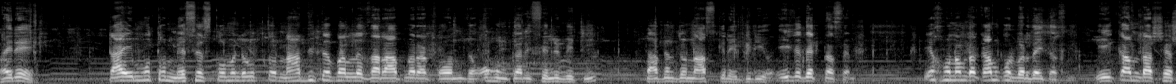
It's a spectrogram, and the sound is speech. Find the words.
ভাইরে টাইম মতো মেসেজ কমেন্টের উত্তর না দিতে পারলে যারা আপনারা কন যে অহংকারী সেলিব্রিটি তাদের জন্য আজকের এই ভিডিও এই যে দেখতাছেন, এখন আমরা কাম করবার যাইতাছি। এই কামটা শেষ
